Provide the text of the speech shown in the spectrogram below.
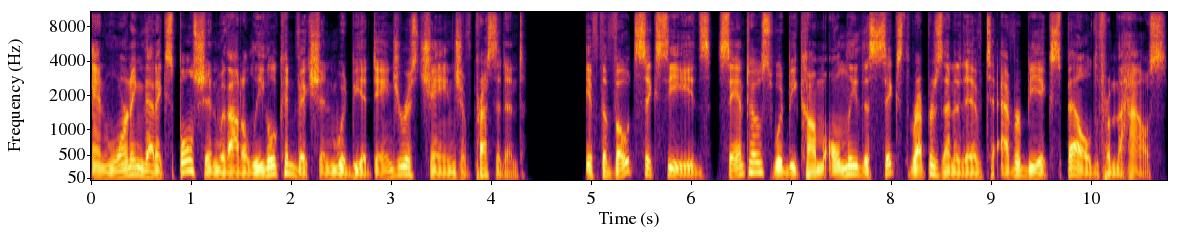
and warning that expulsion without a legal conviction would be a dangerous change of precedent. If the vote succeeds, Santos would become only the sixth representative to ever be expelled from the House.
